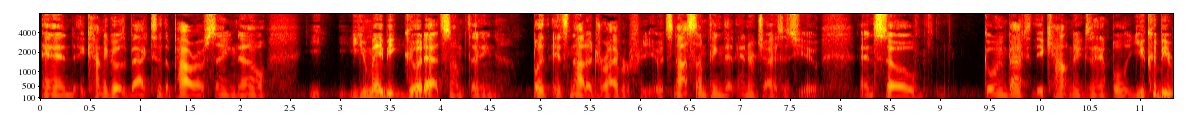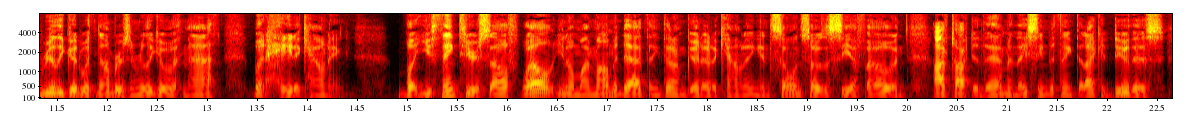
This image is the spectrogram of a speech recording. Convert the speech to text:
and it kind of goes back to the power of saying no. you may be good at something, but it's not a driver for you. It's not something that energizes you. And so going back to the accountant example, you could be really good with numbers and really good with math, but hate accounting. But you think to yourself, well, you know, my mom and dad think that I'm good at accounting, and so and so is a CFO, and I've talked to them, and they seem to think that I could do this.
